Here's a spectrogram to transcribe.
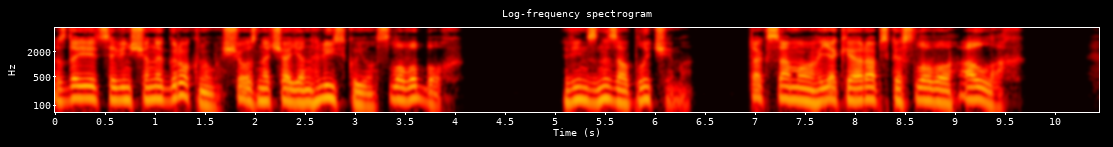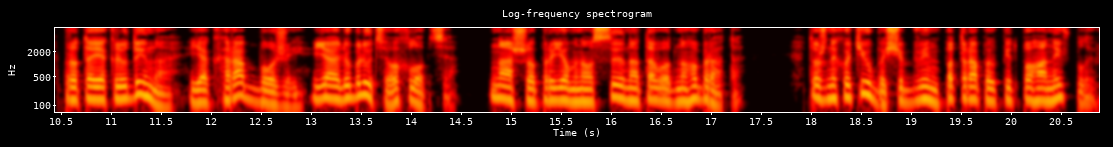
Здається, він ще не грокнув, що означає англійською слово Бог. Він знизав плечима, так само, як і арабське слово Аллах. Проте, як людина, як раб Божий, я люблю цього хлопця, нашого прийомного сина та водного брата. Тож не хотів би, щоб він потрапив під поганий вплив.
